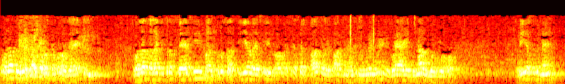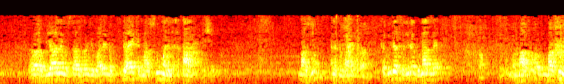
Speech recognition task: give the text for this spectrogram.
اولا طریقے مکمل ہو جائے۔ تو اللہ تعالیٰ کی طرف سے ایسی بادپرس آتی ہے اور ایسی ایسے الفاظ اور الفاظ میں نظر ہوئے ہیں کہ گویا یہ گناہ ہوا ہوا ہو۔ تو یہ اصل میں بیان مسافر کے بارے میں سیدھا ہے کہ معصوم خطا ہے معصوم کبیرہ سبیرہ گناہ سے۔ معصوم۔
